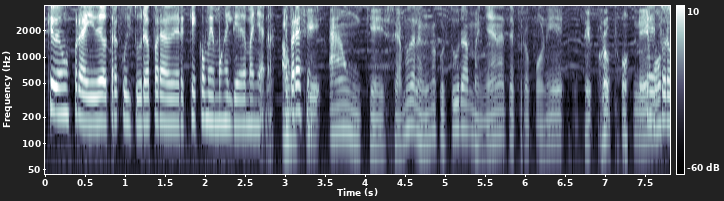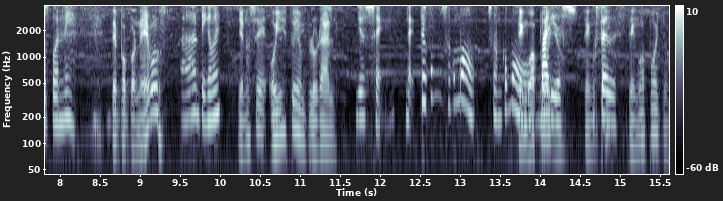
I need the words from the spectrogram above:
qué vemos por ahí de otra cultura para ver qué comemos el día de mañana. ¿Te Aunque, parece? aunque seamos de la misma cultura, mañana te propone, te Te proponemos, propone. te proponemos. Ah, dígame. Yo no sé, hoy estoy en plural. Yo sé. Son como, son como tengo apoyo. varios. tengo, sí, ustedes. tengo apoyo,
